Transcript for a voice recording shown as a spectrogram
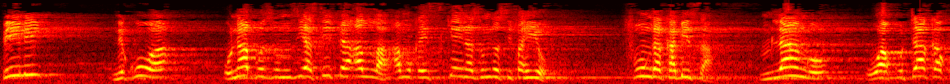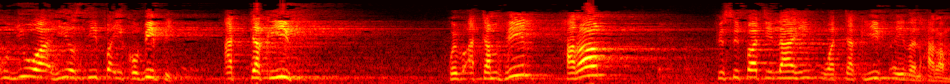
Pili ni kuwa unapozungumzia sifa ya Allah ama ukaisikia inazungumzwa sifa hiyo funga kabisa mlango wa kutaka kujua hiyo sifa iko vipi. At-takyif. Kwa hivyo at-tamthil haram fi sifati lahi wa takyif aidan haram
